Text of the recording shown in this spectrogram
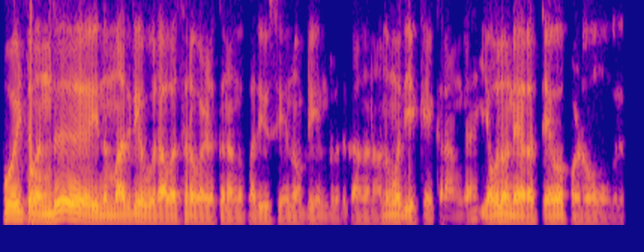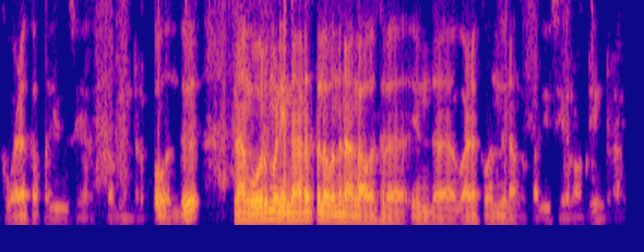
போயிட்டு வந்து இந்த மாதிரி ஒரு அவசர வழக்கு நாங்க பதிவு செய்யணும் அப்படின்றதுக்காக அனுமதியை கேட்கறாங்க எவ்வளவு நேரம் தேவைப்படும் உங்களுக்கு வழக்க பதிவு செய்யறதுக்கு அப்படின்றப்போ வந்து நாங்க ஒரு மணி நேரத்துல வந்து நாங்க அவசர இந்த வழக்கு வந்து நாங்க பதிவு செய்யறோம் அப்படின்றாங்க.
